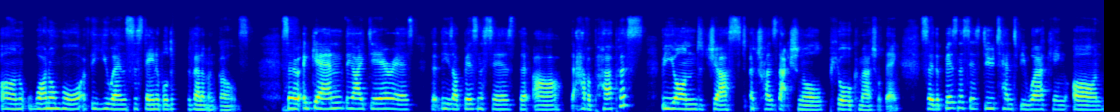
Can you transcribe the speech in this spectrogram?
on one or more of the UN Sustainable Development Goals. So again, the idea is that these are businesses that are that have a purpose beyond just a transactional pure commercial thing. So the businesses do tend to be working on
